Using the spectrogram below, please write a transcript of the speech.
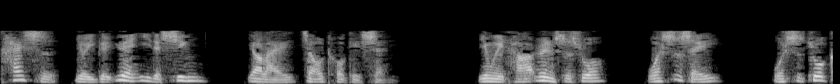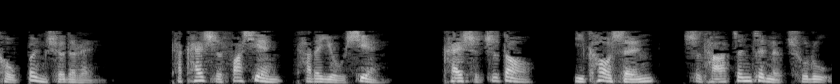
开始有一个愿意的心要来交托给神，因为他认识说，我是谁？我是拙口笨舌的人。他开始发现他的有限，开始知道依靠神是他真正的出路。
